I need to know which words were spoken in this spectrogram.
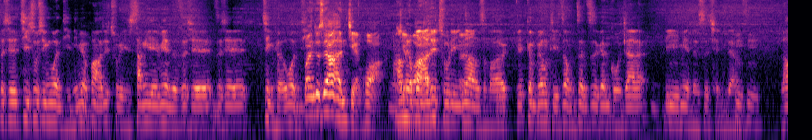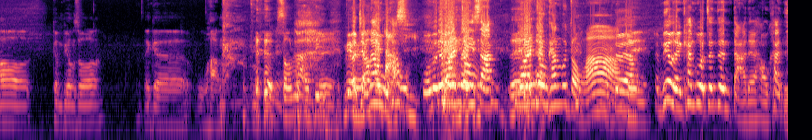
这些技术性问题，你没有办法去处理商业面的这些这些竞合问题。不，然就是要很简化，他没有办法去处理那种什么，更不用提这种政治跟国家利益面的事情这样。嗯。嗯然后更不用说那个武行 收入很低对，没有人讲到武行我们就会悲伤。观众看不懂啊。对。啊，没有人看过真正打的好看的。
